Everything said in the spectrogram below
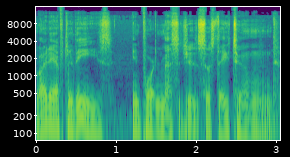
Right after these important messages, so stay tuned.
